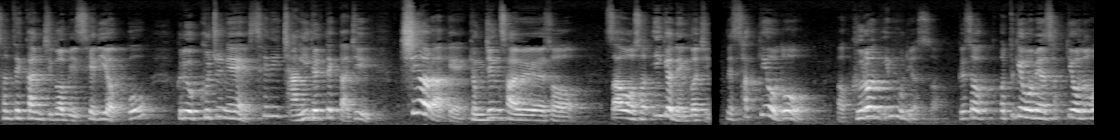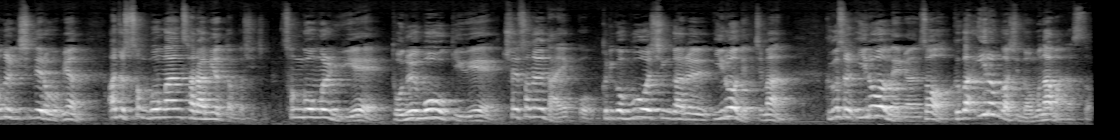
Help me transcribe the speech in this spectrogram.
선택한 직업이 세리였고 그리고 그 중에 세리장이 될 때까지 치열하게 경쟁 사회에서 싸워서 이겨낸 거지. 근데 삭기오도 그런 인물이었어. 그래서 어떻게 보면 삭기오는 오늘 이 시대로 보면 아주 성공한 사람이었던 것이지. 성공을 위해 돈을 모으기 위해 최선을 다했고 그리고 무엇인가를 이뤄냈지만 그것을 이뤄내면서 그가 잃은 것이 너무나 많았어.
